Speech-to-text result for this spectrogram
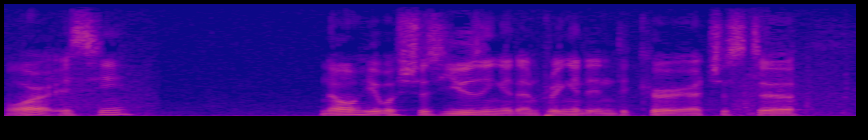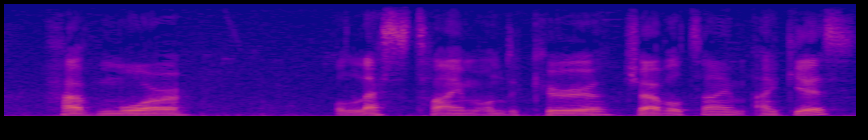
Or is he? No, he was just using it and bringing it in the courier just to have more or less time on the courier, travel time, I guess.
